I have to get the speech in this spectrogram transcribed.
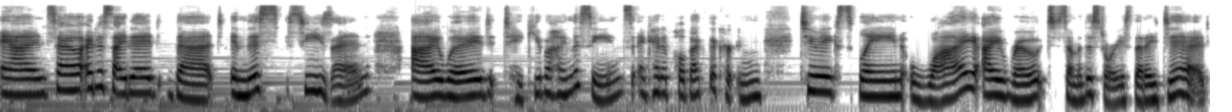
And so I decided that in this season, I would take you behind the scenes and kind of pull back the curtain to explain why I wrote some of the stories that I did.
